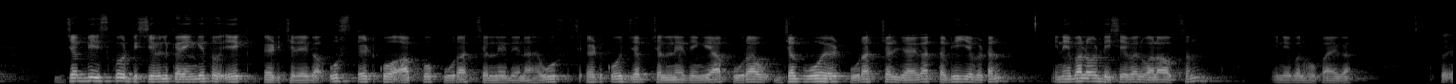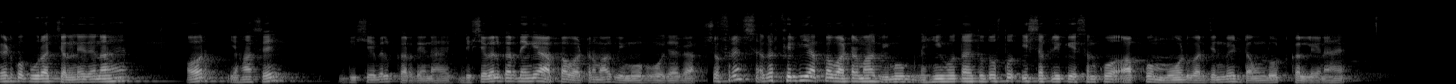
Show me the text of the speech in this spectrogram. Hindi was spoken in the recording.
जब भी इसको डिसेबल करेंगे तो एक एड चलेगा। उस एड को आपको पूरा चलने देना है। उस एड को जब चलने देंगे आप पूरा, जब वो एड पूरा चल जाएगा तभी ये बटन इनेबल और डिसेबल वाला ऑप्शन इनेबल हो पाएगा। तो एड को पूरा चलने देना है और यहाँ से डिसेबल कर देना है। डिसेबल कर देंगे, आपका वाटरमार्क रिमूव हो जाएगा। सो फ्रेंड्स अगर फिर भी आपका वाटरमार्क रिमूव नहीं होता है तो दोस्तों, इस एप्लीकेशन को आपको मोड वर्जन में डाउनलोड कर लेना है।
